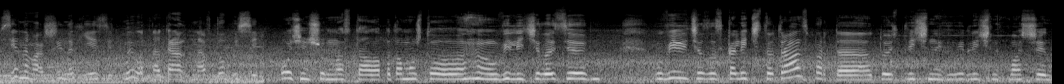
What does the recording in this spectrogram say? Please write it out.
Все на машинах ездят, мы вот на, на автобусе. Очень шумно стало, потому что увеличилось, э, увеличилось количество транспорта, то есть личных, личных машин.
